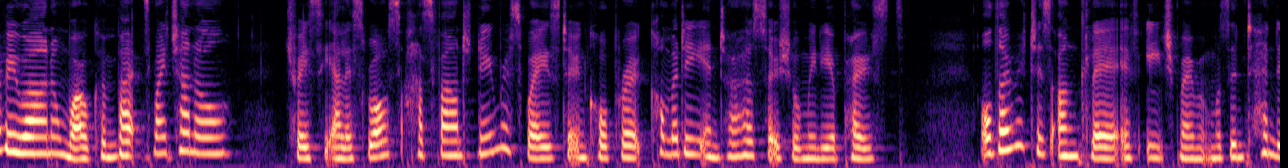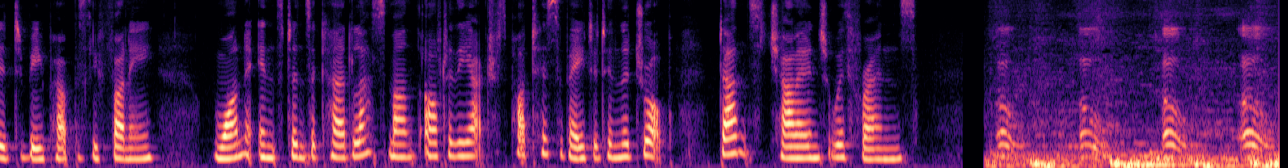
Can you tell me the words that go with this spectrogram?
everyone and welcome back to my channel. Tracee Ellis Ross has found numerous ways to incorporate comedy into her social media posts. Although it is unclear if each moment was intended to be purposely funny, one instance occurred last month after the actress participated in the Drop Dance Challenge with friends. Oh, oh, oh, oh,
